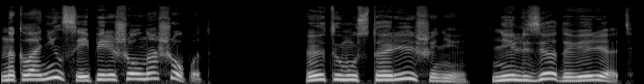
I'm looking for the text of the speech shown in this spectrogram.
наклонился и перешел на шепот. «Этому старейшине Нельзя доверять.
